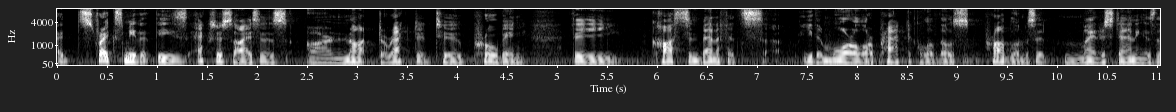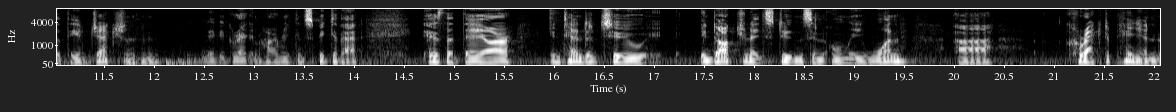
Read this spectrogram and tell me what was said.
It strikes me that these exercises are not directed to probing the costs and benefits, either moral or practical, of those problems. It, my understanding is that the objection, and maybe Greg and Harvey can speak to that, is that they are intended to indoctrinate students in only one uh, correct opinion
